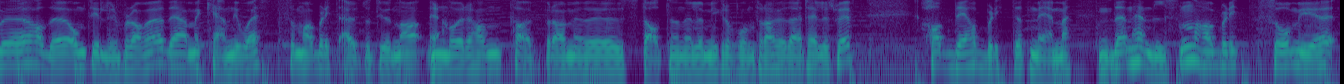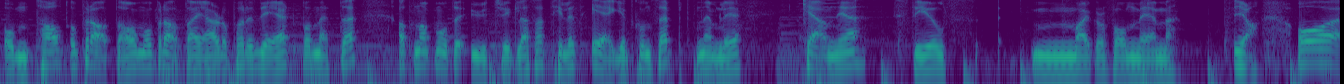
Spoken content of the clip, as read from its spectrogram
hadde om tidligere i programmet, det er med Kanye West, som har blitt autotuna når han tar fra eh, statuen eller mikrofonen fra hun der Taylor Swift. Det har blitt et meme. Den hendelsen har blitt så mye omtalt og prata om og prata i hjel og parodiert på nettet at den har på en måte utvikla seg til et eget konsept, nemlig Kanye steals microphone-meme. Ja, og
